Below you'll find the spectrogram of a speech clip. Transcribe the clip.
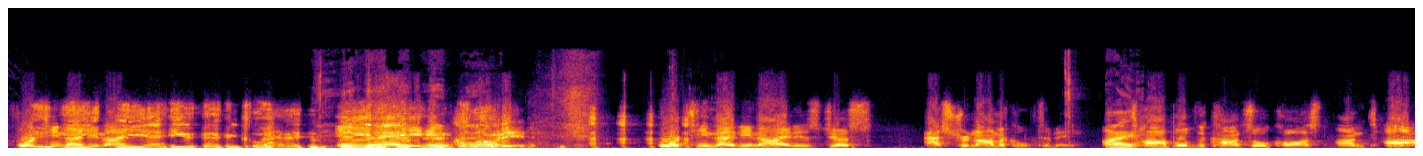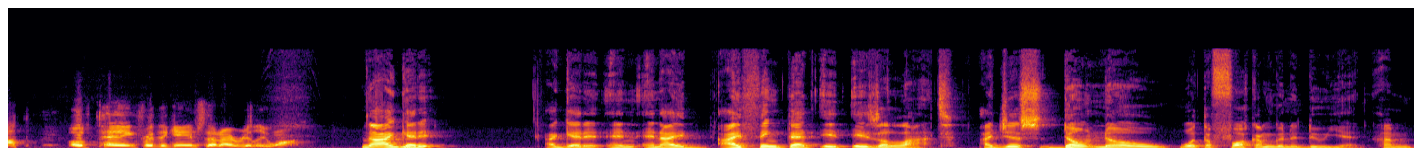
fourteen ninety nine. EA included. EA included, fourteen ninety nine is just astronomical to me. On I- top of the console cost, on top of paying for the games that I really want. no, I get it. I get it, and and I I think that it is a lot. I just don't know what the fuck I'm gonna do yet. I'm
